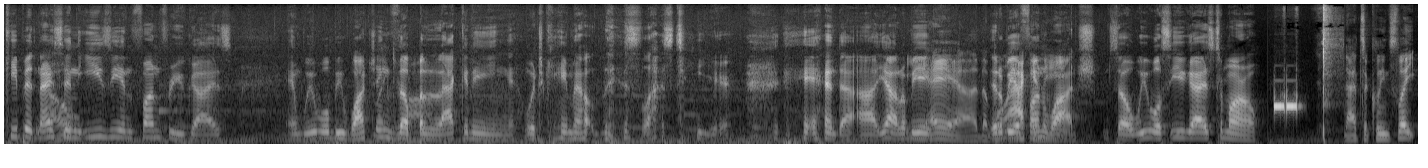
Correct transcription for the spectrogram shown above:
keep it nice Oh. and easy and fun for you guys. And we will be watching Like The. Blackening, which came out this last year. and uh, uh, yeah, it'll be yeah, it'll be a fun watch. So we will see you guys tomorrow. That's a clean slate.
